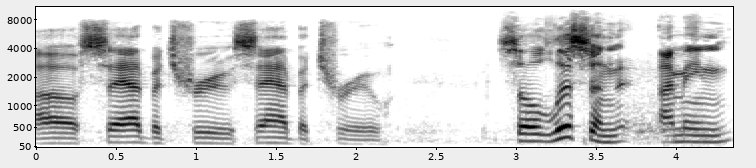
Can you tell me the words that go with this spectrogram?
Oh, sad but true. Sad but true. So listen, I mean,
